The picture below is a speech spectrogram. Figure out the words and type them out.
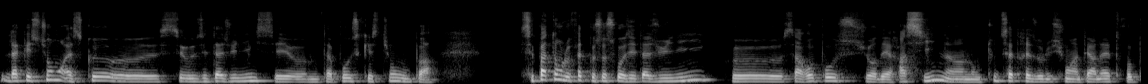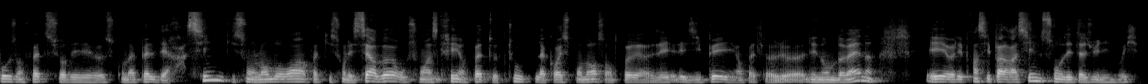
la question, est-ce que euh, c'est aux États-Unis, c'est euh, ta pose question ou pas? C'est pas tant le fait que ce soit aux États-Unis que ça repose sur des racines. Hein. donc toute cette résolution Internet repose en fait sur euh, ce qu'on appelle des racines, qui sont l'endroit, en fait, qui sont les serveurs où sont inscrits en fait toute la correspondance entre les, IP et en fait les noms de domaine. Et euh, les principales racines sont aux États-Unis, oui.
